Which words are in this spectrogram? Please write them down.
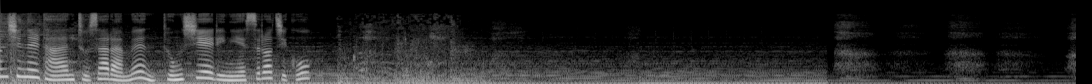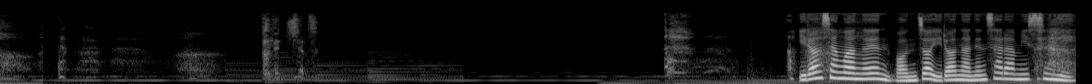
혼신을 다한 두 사람은 동시에 리니에 쓰러지고 이런 상황은 먼저 일어나는 사람이 승리.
